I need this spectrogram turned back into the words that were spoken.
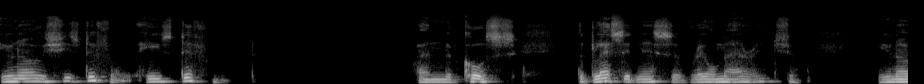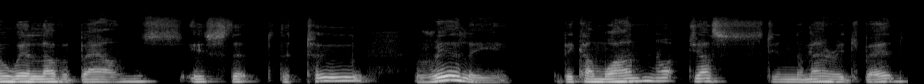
You know, she's different, he's different. And of course, the blessedness of real marriage, you know, where love abounds, is that the two really become one, not just in the marriage bed,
